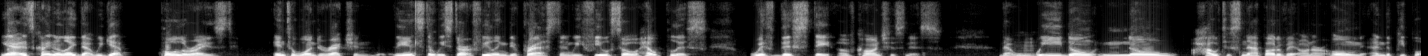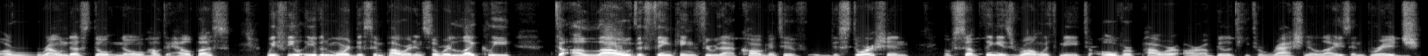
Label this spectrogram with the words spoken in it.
Yeah, it's kind of like that. We get polarized into one direction. The instant we start feeling depressed and we feel so helpless with this state of consciousness that mm-hmm. we don't know how to snap out of it on our own and the people around us don't know how to help us, we feel even more disempowered and so we're likely to allow the thinking through that cognitive distortion of something is wrong with me to overpower our ability to rationalize and bridge.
